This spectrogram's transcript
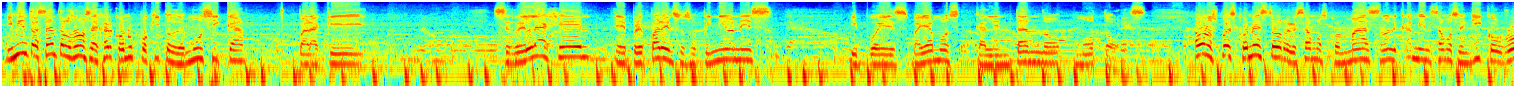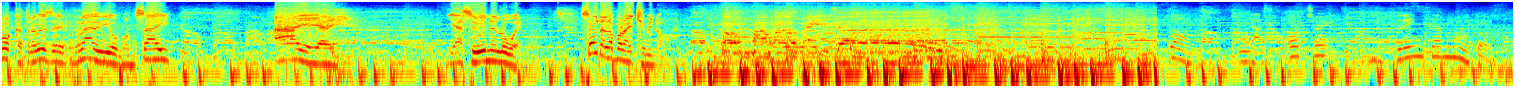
Y mientras tanto los vamos a dejar con un poquito de música para que se relajen, eh, preparen sus opiniones y pues vayamos calentando motores. Vámonos pues con esto, regresamos con más, no le cambien, estamos en Geeko Rock a través de Radio Bonsai. Ay, ay, ay, ya se viene lo bueno. Suéltala por ahí, Chimino. 30 minutos.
